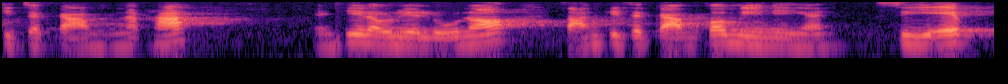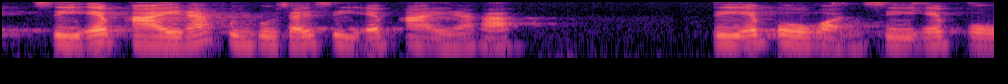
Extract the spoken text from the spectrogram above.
กิจกรรมนะคะ อย่างที่เราเรียนรู้เนาะสามกิจกรรมก็มีนี่ไง CF CFI นะ คุณครูใช้ CFI นะคะ CFO ก่อน CFO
